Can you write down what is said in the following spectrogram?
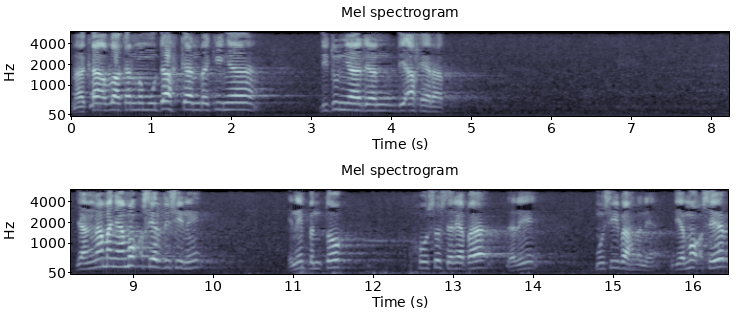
maka Allah akan memudahkan baginya di dunia dan di akhirat. Yang namanya muksir di sini ini bentuk khusus dari apa? Dari musibah kan ya. Dia muksir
